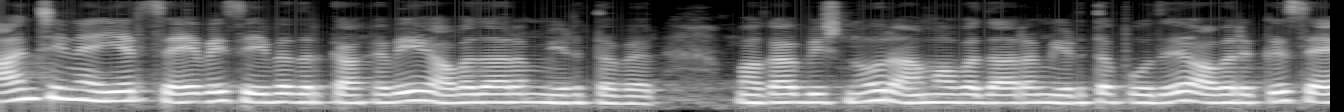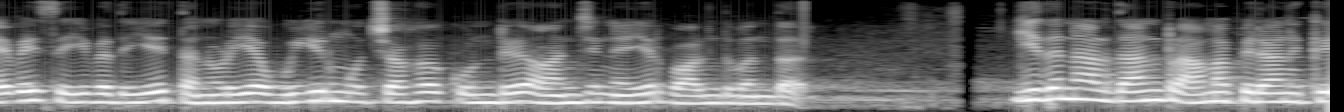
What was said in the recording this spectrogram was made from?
ஆஞ்சநேயர் சேவை செய்வதற்காகவே அவதாரம் எடுத்தவர். மகாவிஷ்ணு ராமாவதாரம் எடுத்தபோது அவருக்கு சேவை செய்வதையே தன்னுடைய உயிர் மூச்சாக கொண்டு ஆஞ்சநேயர் வாழ்ந்து வந்தார். இதனால் தான் ராமபிரானுக்கு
